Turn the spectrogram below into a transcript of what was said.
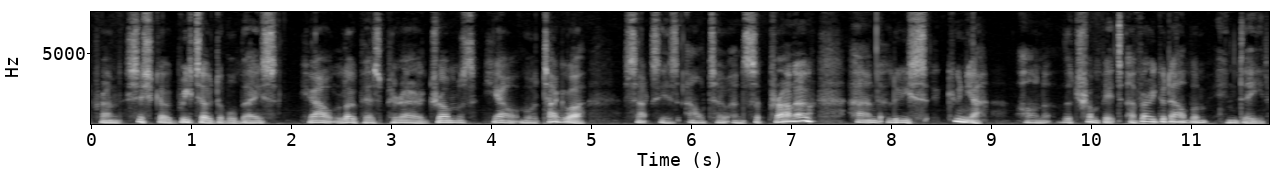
Francisco Brito double bass, João Lopes Pereira drums, João Mortagua saxes alto and soprano, and Luis Cunha on the trumpet. A very good album indeed.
